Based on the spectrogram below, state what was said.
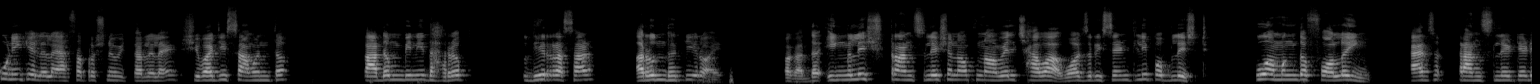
कुणी केलेला आहे असा प्रश्न विचारलेला आहे. शिवाजी सावंत कादंबिनी धारप सुधीर रसाळ अरुंधती रॉय. बघा the English translation of novel Chhava was recently published who among the following has translated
